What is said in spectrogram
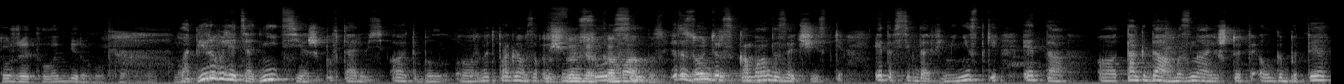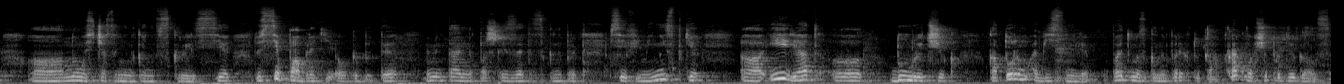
Кто же это лоббировал? Ну, Лоббировали эти одни и те же, повторюсь. А это был, э, ну это программа запущена Зондеркоманда Соросом. специальная. Это Зондерс команда зачистки. Это всегда феминистки. Это э, тогда мы знали, что это ЛГБТ, э, но сейчас они наконец вскрылись все. То есть все паблики ЛГБТ моментально пошли за этот законопроект. Все феминистки и ряд дурочек, которым объяснили по этому законопроекту так, как вообще продвигался.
